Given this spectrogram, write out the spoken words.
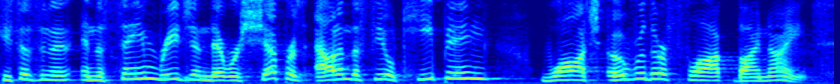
He says, in, in the same region, there were shepherds out in the field keeping watch over their flock by night.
